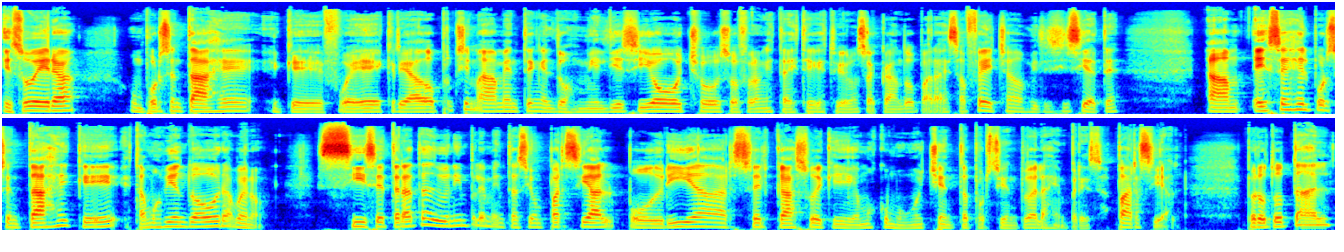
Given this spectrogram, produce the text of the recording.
Eso era un porcentaje que fue creado aproximadamente en el 2018, eso fueron estadísticas que estuvieron sacando para esa fecha, 2017. ese es el porcentaje que estamos viendo ahora. Bueno, si se trata de una implementación parcial, podría darse el caso de que lleguemos como un 80% de las empresas parcial. Pero total,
